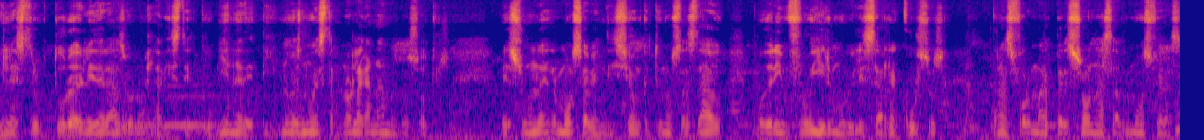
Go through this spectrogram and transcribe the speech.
y la estructura del liderazgo nos la diste tú, viene de ti, no es nuestra, no la ganamos nosotros. Es una hermosa bendición que tú nos has dado, poder influir, movilizar recursos, transformar personas, atmósferas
